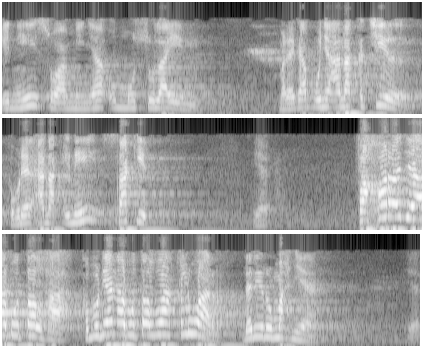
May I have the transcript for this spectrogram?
ini suaminya Ummu Sulaim. Mereka punya anak kecil, kemudian anak ini sakit. Ya. Fakharaja Abu Talha, kemudian Abu Talha keluar dari rumahnya. Ya.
